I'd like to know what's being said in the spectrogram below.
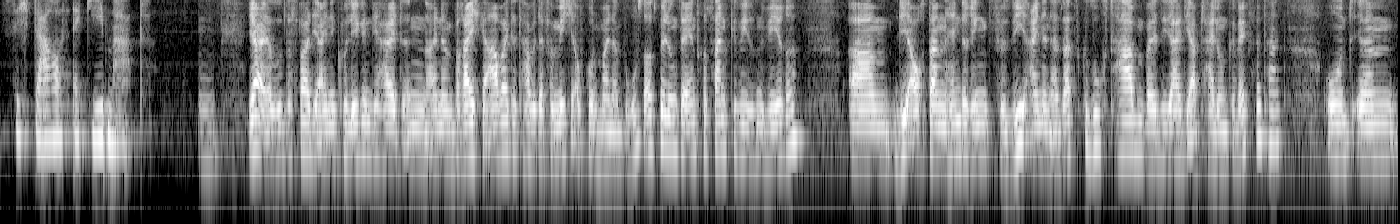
sich daraus ergeben hat? Mhm. Ja, also das war die eine Kollegin, die halt in einem Bereich gearbeitet habe, der für mich aufgrund meiner Berufsausbildung sehr interessant gewesen wäre. Ähm, die auch dann händeringend für sie einen Ersatz gesucht haben, weil sie halt die Abteilung gewechselt hat. und ähm,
